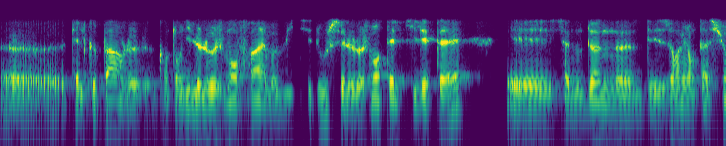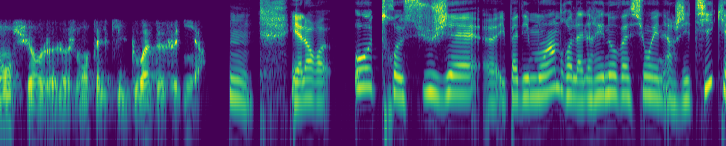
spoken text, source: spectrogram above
euh, quelque part, le, quand on dit le logement frein à la mobilité douce, c'est le logement tel qu'il était, et ça nous donne des orientations sur le logement tel qu'il doit devenir. Hmm. Et alors, autre sujet, et pas des moindres, la rénovation énergétique.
